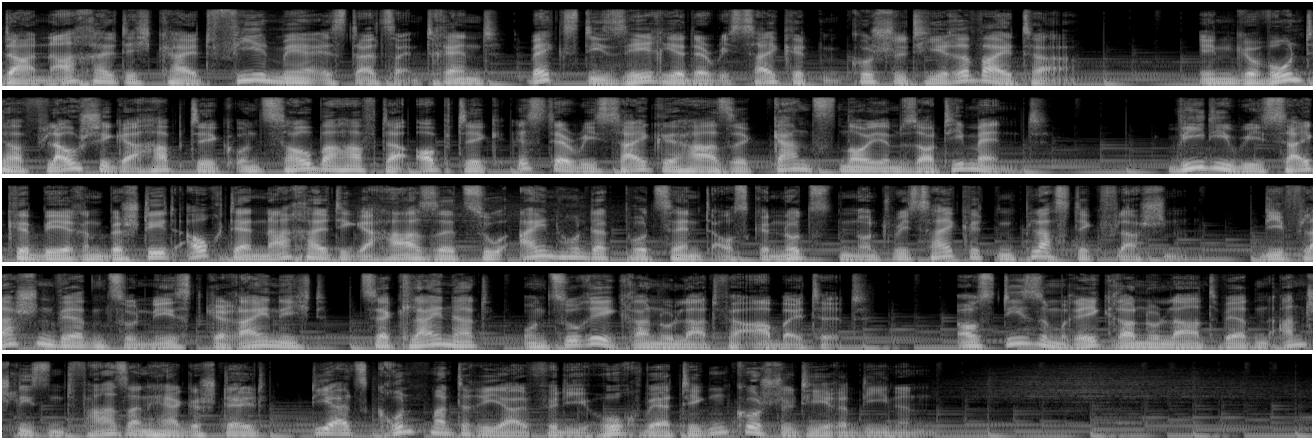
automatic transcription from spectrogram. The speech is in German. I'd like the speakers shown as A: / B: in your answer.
A: Da Nachhaltigkeit viel mehr ist als ein Trend, wächst die Serie der recycelten Kuscheltiere weiter. In gewohnter flauschiger Haptik und zauberhafter Optik ist der Recycelhase ganz neu im Sortiment. Wie die Recycelbären besteht auch der nachhaltige Hase zu 100% aus genutzten und recycelten Plastikflaschen. Die Flaschen werden zunächst gereinigt, zerkleinert und zu Regranulat verarbeitet. Aus diesem Regranulat werden anschließend Fasern hergestellt, die als Grundmaterial für die hochwertigen Kuscheltiere dienen.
